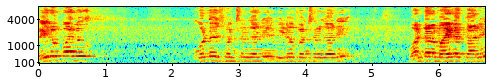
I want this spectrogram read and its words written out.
వెయ్యి రూపాయలు ఓల్డ్ ఏజ్ ఫంక్షన్ కానీ విడో ఫంక్షన్ కానీ ఒంటరి మహిళకు కానీ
